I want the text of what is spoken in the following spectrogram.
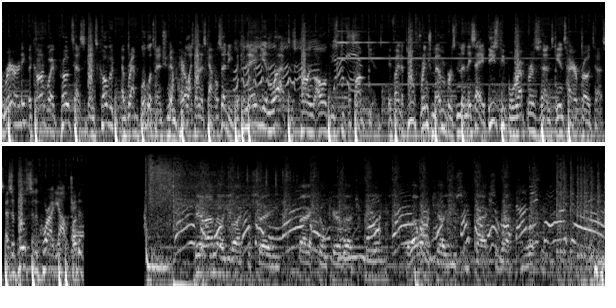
Rarity. The convoy protests against COVID have grabbed global attention and paralyzed China's capital city. The Canadian left is calling all of these people Trumpians. They find a few fringe members and then they say these people represent the entire protest, as opposed to the core ideology. Ben, I know you like to say facts don't care about your feelings, but I want to tell you some facts about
